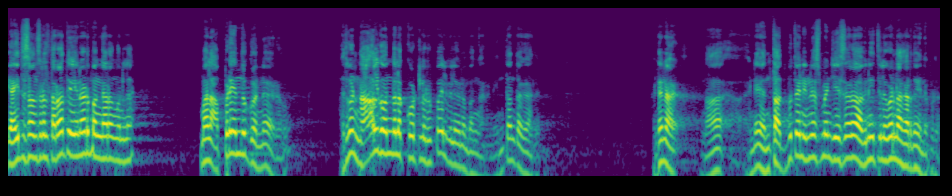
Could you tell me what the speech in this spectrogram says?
ఈ ఐదు సంవత్సరాల తర్వాత ఏనాడు బంగారం కొనలే? మళ్ళీ అప్పుడే ఎందుకు కొన్నారు? అది కూడా నాలుగు వందల కోట్ల రూపాయలు విలువైన బంగారం. ఇంతంత కాదు. అంటే నా నా అంటే ఎంత అద్భుతమైన ఇన్వెస్ట్మెంట్ చేశారో అవినీతిలో కూడా నాకు అర్థమైంది అప్పుడు.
